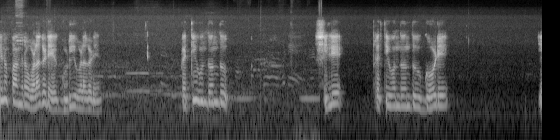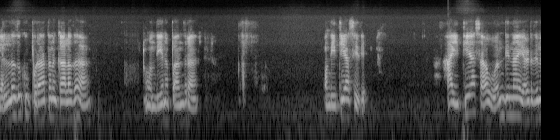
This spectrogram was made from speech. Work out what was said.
ಏನಪ್ಪಾ ಅಂದ್ರ ಒಳಗಡೆ, ಗುಡಿ ಒಳಗಡೆ ಪ್ರತಿ ಒಂದೊಂದು ಶಿಲೆ ಪ್ರತಿ ಒಂದೊಂದು ಗೋಡೆ ಎಲ್ಲದಕ್ಕೂ ಪುರಾತನ ಕಾಲದ ಒಂದೇನಪ್ಪಾ ಅಂದ್ರ ಒಂದು ಇತಿಹಾಸ ಇದೆ. ಆ ಇತಿಹಾಸ ಒಂದಿನ ಎರಡ್ ದಿನ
